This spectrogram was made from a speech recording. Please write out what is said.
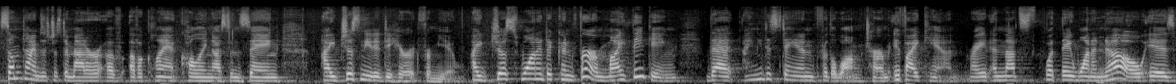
Sometimes it's just a matter of, of a client calling us and saying, I just needed to hear it from you. I just wanted to confirm my thinking that I need to stay in for the long term if I can, right? And that's what they want to know is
